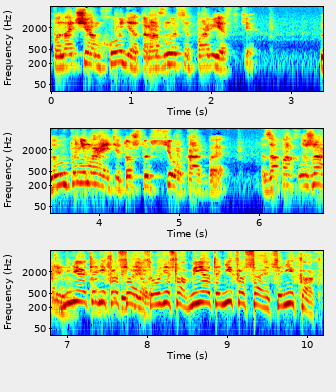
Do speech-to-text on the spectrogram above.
по ночам ходят, разносят повестки. Ну, вы понимаете, то, что все как бы запахло жареным. Меня это Надо не касается, делать. Владислав, меня это не касается никак.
